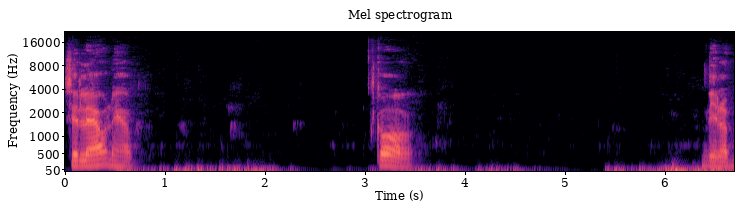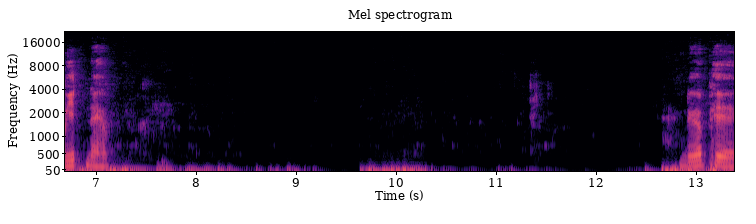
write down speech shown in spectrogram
เสร็จแล้วนะครับ ก็เนรมิตนะครับ เนื้อเพลง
